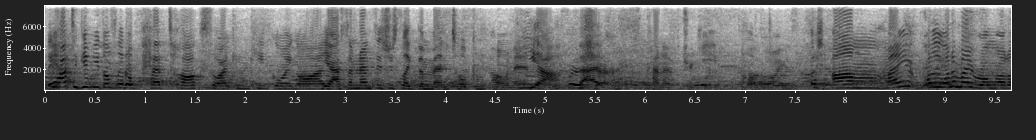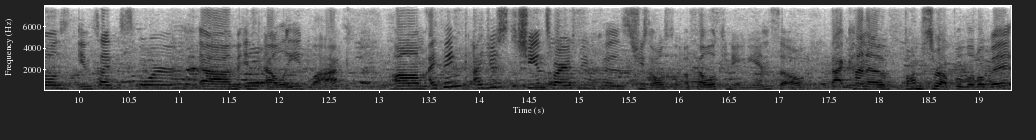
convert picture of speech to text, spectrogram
They have to give me those little pep talks so I can keep going on. Yeah, sometimes it's just like the mental component. Yeah, for that's sure. kind of tricky. Um, my probably one of my role models inside the sport um, is Ellie Black. Um, I think I just she inspires me because she's also a fellow Canadian, so that kind of bumps her up a little bit.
